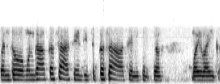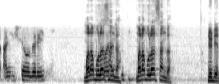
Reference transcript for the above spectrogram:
पण तो मुलगा कसा असेल तिचं कसं असेल पुढचं वैवाहिक आयुष्य वगैरे? मला मुलात सांगा. मला मुलात सांगा. डिटेल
